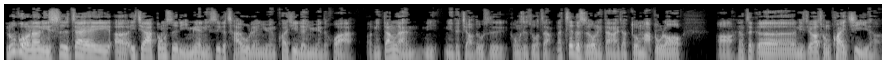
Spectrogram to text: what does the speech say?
如果呢，你是在呃一家公司里面，你是一个财务人员、会计人员的话，哦，你当然你你的角度是公司做账，那这个时候你当然就要蹲马步喽，哦，像这个你就要从会计啊、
